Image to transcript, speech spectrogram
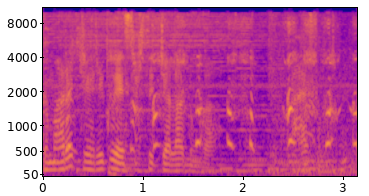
तुम्हारे चेहरे को ऐसे से जला दूंगा आया समझ में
